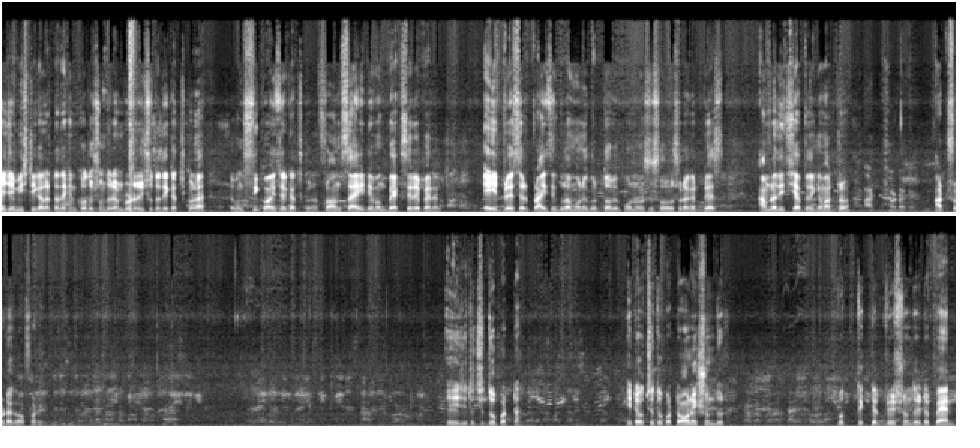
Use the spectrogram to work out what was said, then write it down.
এই যে মিষ্টি কালারটা দেখেন কত সুন্দর। এমব্রয়ডারি সুতা দিয়ে কাজ করা এবং সিকোয়েন্সের কাজ করা। ফ্রন্ট সাইড এবং ব্যাক সাইডের প্যানেল এই ড্রেসের প্রাইস এগুলো মনে করতে হবে পনেরোশো ষোলোশো টাকার ড্রেস আমরা দিচ্ছি আপনাদেরকে মাত্র আটশো টাকা। আটশো টাকা অফারে এই যেটা হচ্ছে দোপাট্টা। এটা হচ্ছে দোপাট্টা অনেক সুন্দর। প্রত্যেকটা ড্রেস সুন্দর এটা প্যান্ট।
